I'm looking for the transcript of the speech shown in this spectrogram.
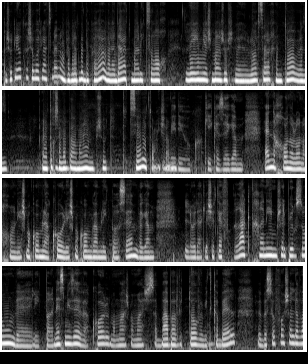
פשוט להיות קשובות לעצמנו ולהיות בבקרה ולדעת מה לצרוך. ואם יש משהו שלא עושה לכם טוב, אז אל תחשבו פעמיים ופשוט תוציאו אותו משם. בדיוק, כי כזה גם אין נכון או לא נכון, יש מקום להכל, יש מקום גם להתפרסם וגם, לא יודעת, לשתף רק תכנים של פרסום ולהתפרנס מזה והכל ממש ממש סבבה וטוב ומתקבל, ובסופו של דבר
